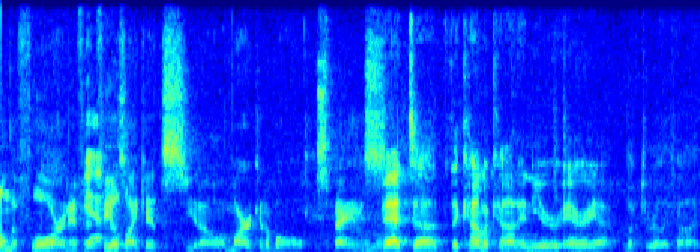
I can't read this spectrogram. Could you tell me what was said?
on the floor and if Yeah. it feels like it's, you know, a marketable space. that uh, the Comic Con in your area looked really fun.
